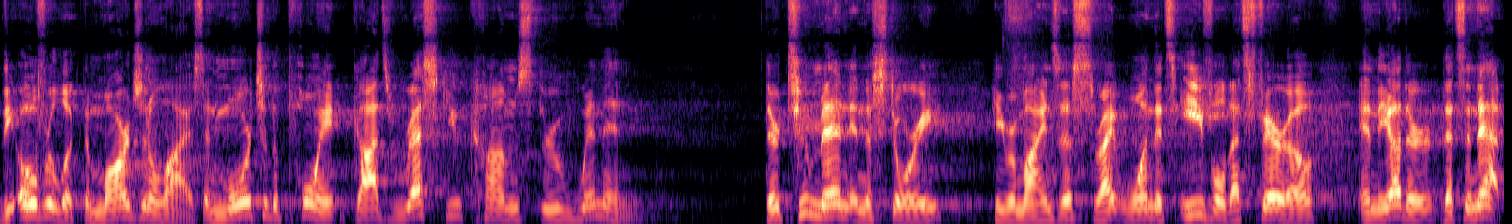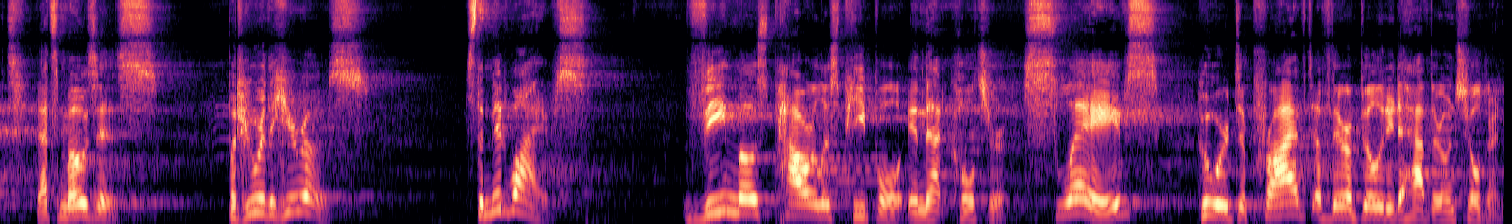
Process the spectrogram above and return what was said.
the overlooked, the marginalized. And more to the point, God's rescue comes through women. There are two men in the story, he reminds us, right? One that's evil, that's Pharaoh, and the other that's inept, that's Moses. But who are the heroes? It's the midwives, the most powerless people in that culture, slaves who were deprived of their ability to have their own children.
